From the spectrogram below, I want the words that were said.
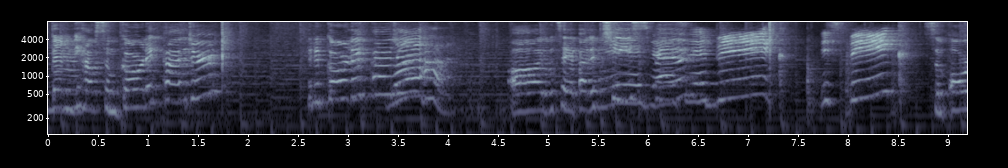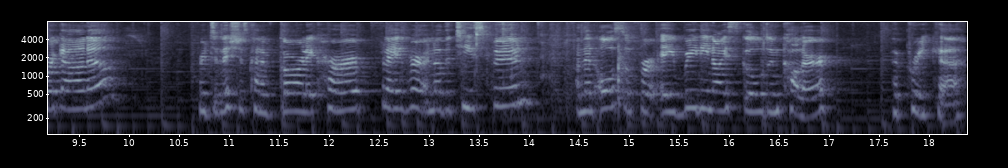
Then we have some garlic powder. Bit of garlic powder. Wow. I would say about a teaspoon. That's a big. It's big. Some oregano for delicious kind of garlic herb flavor, another teaspoon. And then also for a really nice golden color, paprika.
